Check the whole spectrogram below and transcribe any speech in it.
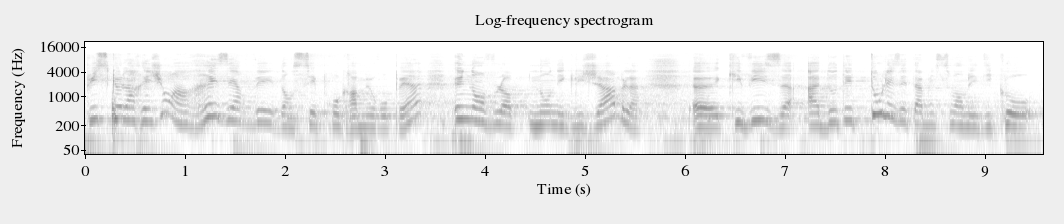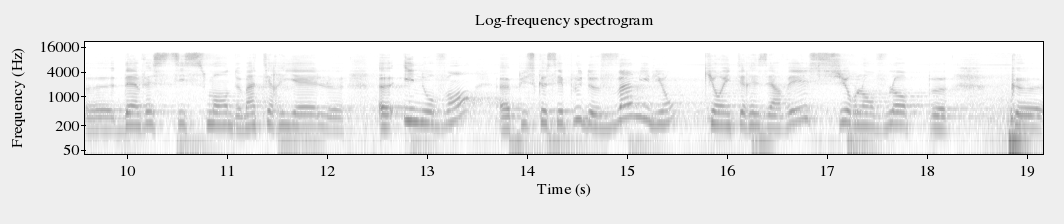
puisque la région a réservé dans ses programmes européens une enveloppe non négligeable euh, qui vise à doter tous les établissements médicaux euh, d'investissements, de matériel innovant euh, puisque c'est plus de 20 millions qui ont été réservés sur l'enveloppe que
